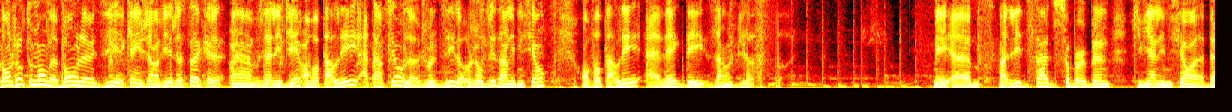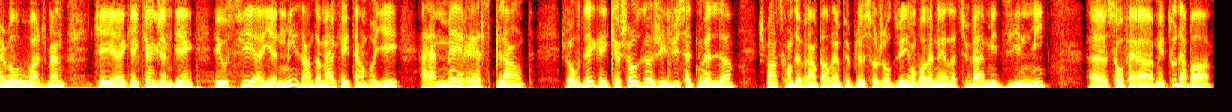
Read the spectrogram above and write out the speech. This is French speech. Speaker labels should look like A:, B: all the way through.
A: Bonjour tout le monde, bon lundi 15 janvier. J'espère que hein, vous allez bien. On va parler, attention je vous le dis, aujourd'hui dans l'émission, on va parler avec des anglophones. Mais euh, l'éditeur du Suburban qui vient à l'émission euh, Beryl Watchman, qui est euh, quelqu'un que j'aime bien, et aussi euh, il y a une mise en demeure qui a été envoyée à la mairesse Plante. Je vais vous dire quelque chose là. J'ai lu cette nouvelle là. Je pense qu'on devrait en parler un peu plus aujourd'hui. On va revenir là-dessus vers midi et demi, sauf erreur. Mais tout d'abord.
